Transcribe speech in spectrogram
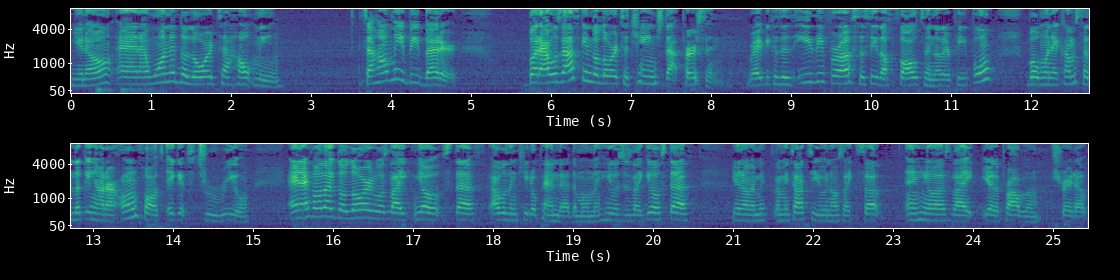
you know, and I wanted the Lord to help me, to help me be better. But I was asking the Lord to change that person, right? Because it's easy for us to see the faults in other people, but when it comes to looking at our own faults, it gets too real. And I felt like the Lord was like, "Yo, Steph." I was in Keto Panda at the moment. He was just like, "Yo, Steph, you know, let me let me talk to you." And I was like, "Sup?" And he was like, "You're the problem," straight up.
